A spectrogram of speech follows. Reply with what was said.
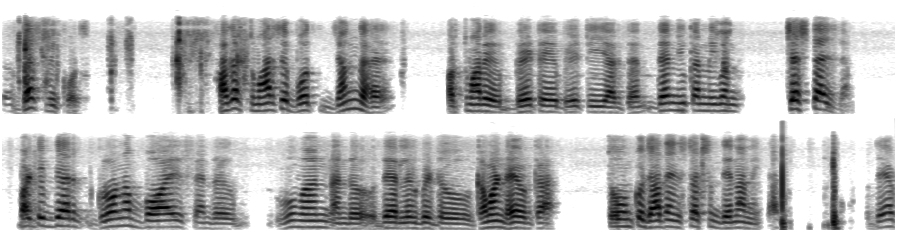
best record अगर तुम्हारे से बहुत जंग है और तुम्हारे बेटे बेटी या then you can even if they are grown up boys and uh, women and uh, they are little bit uh, घमंड है उनका तो उनको ज़्यादा इंस्ट्रक्शन देना नहीं चाहते दे हैव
